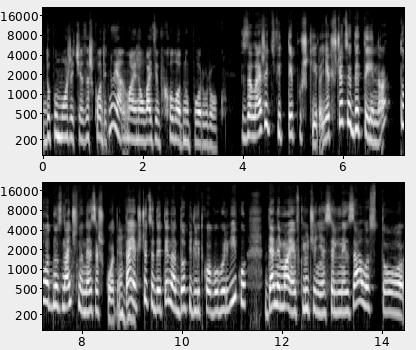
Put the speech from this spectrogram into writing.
допоможе чи зашкодить? Ну, я маю на увазі в холодну пору року. Залежить від типу шкіри. Якщо це дитина, то однозначно не зашкодить. Мгм. Та якщо це дитина до підліткового віку, де немає включення сильних залоз, то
